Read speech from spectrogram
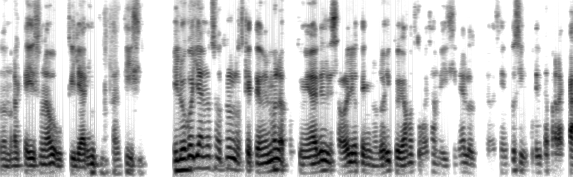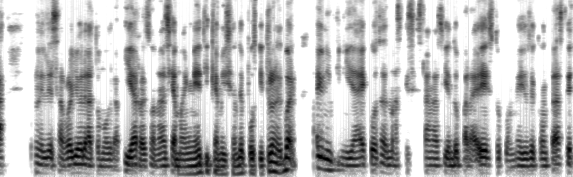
nos marca y es una utilidad importantísima. Y luego ya nosotros los que tenemos la oportunidad del desarrollo tecnológico, digamos como esa medicina de los 1950 para acá, con el desarrollo de la tomografía, resonancia magnética, emisión de positrones, bueno, hay una infinidad de cosas más que se están haciendo para esto, con medios de contraste,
